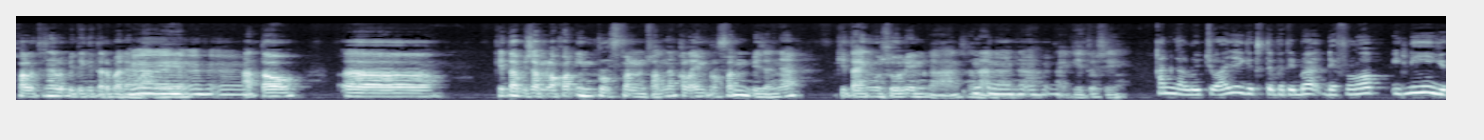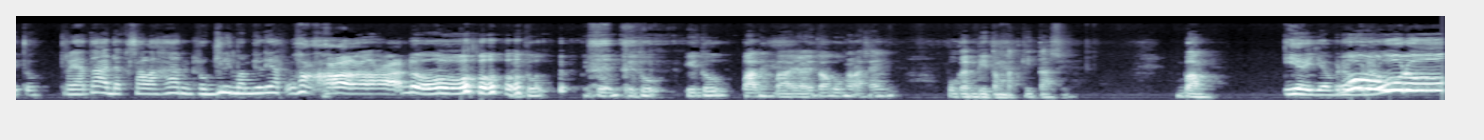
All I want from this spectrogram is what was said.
kualitasnya lebih tinggi daripada yang lain? Hmm, hmm, hmm. atau eh, kita bisa melakukan improvement. Soalnya kalau improvement biasanya kita yang ngusulin kan sana Mm-mm, nanya mm-mm. kayak gitu sih. Kan gak lucu aja gitu tiba-tiba develop ini gitu. Ternyata ada kesalahan rugi 5 miliar. Wah aduh. Itu itu itu itu paling bahaya. Itu aku ngerasain bukan di tempat kita sih. Bang. Iya iya benar-benar waduh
